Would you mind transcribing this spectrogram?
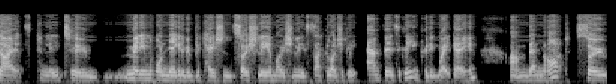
diets can lead to many more negative implications socially, emotionally, psychologically, and physically, including weight gain, um, than not. So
